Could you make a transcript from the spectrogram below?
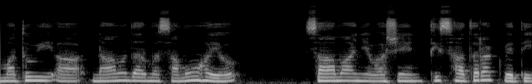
මතුවී ආ නාම ධර්ම සමූහයෝ සාමාන්‍ය වශයෙන් 34ක් වෙති.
